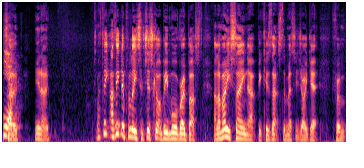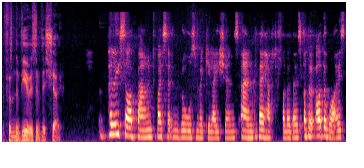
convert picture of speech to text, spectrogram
Yeah. So you know, I think I think the police have just got to be more robust, and I'm only saying that because that's the message I get from from the viewers of this show. Police are bound by certain rules and regulations and they have to follow those other otherwise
